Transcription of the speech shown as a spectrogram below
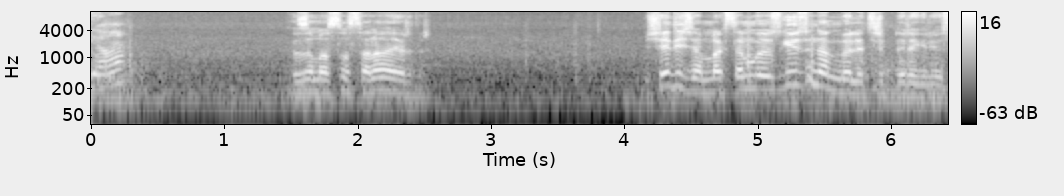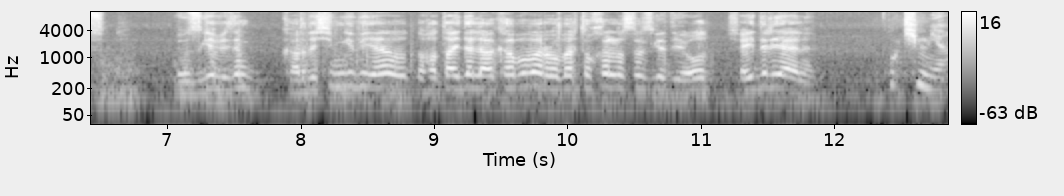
ya? Kızım asıl sana hayırdır. Bir şey diyeceğim bak sen bu Özge yüzünden mi böyle triplere giriyorsun? Özge bizim kardeşim gibi ya. O Hatay'da lakabı var Roberto Carlos Özge diye. O şeydir yani. Bu kim ya?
